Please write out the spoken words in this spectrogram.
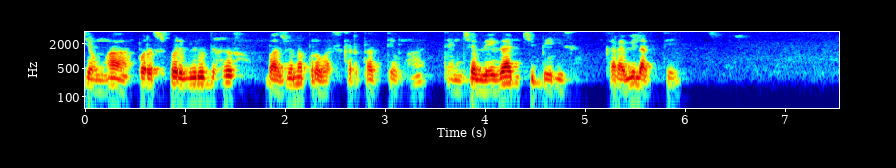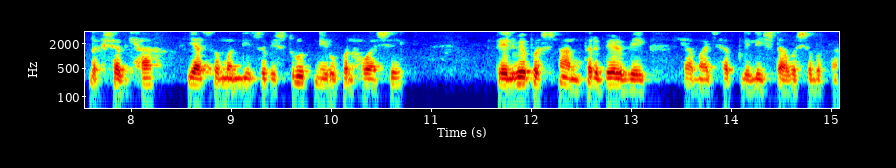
जेव्हा परस्पर विरुद्ध बाजूने प्रवास करतात तेव्हा त्यांच्या वेगांची बेरीज करावी लागते. लक्षात घ्या या संबंधीचं विस्तृत निरूपण हवं असेल. रेल्वे प्रश्न अंतर वेळ वेग ह्या माझ्या प्लेलिस्ट अवश्य बघा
